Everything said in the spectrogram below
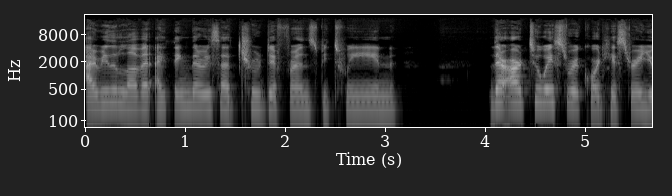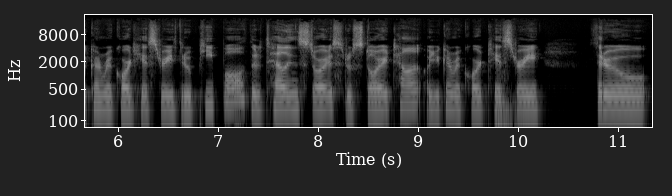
I really love it. I think there is a true difference between there are two ways to record history. You can record history through people, through telling stories, through storytelling, or you can record history through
